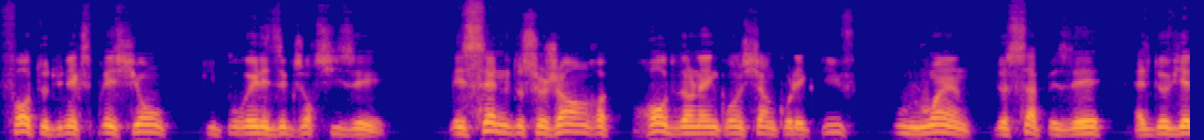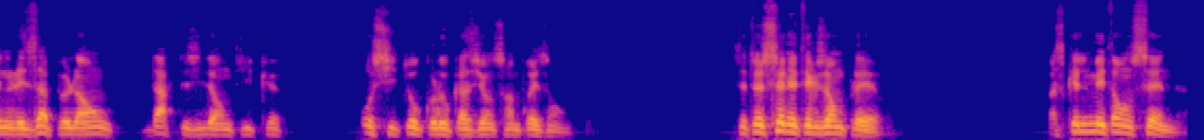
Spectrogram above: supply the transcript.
faute d'une expression qui pourrait les exorciser. Les scènes de ce genre rôdent dans l'inconscient collectif où, loin de s'apaiser, elles deviennent les appelant d'actes identiques aussitôt que l'occasion s'en présente. Cette scène est exemplaire parce qu'elle met en scène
